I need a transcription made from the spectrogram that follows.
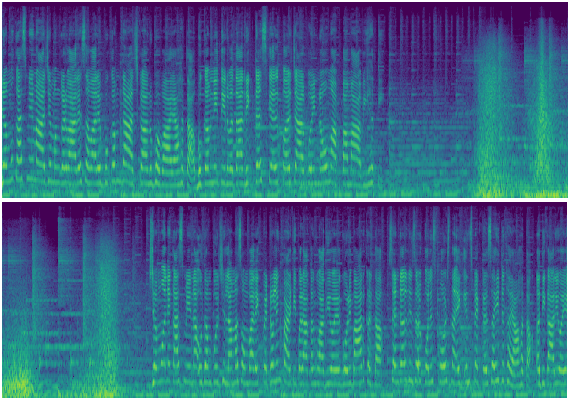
જમ્મુ કાશ્મીરમાં આજે મંગળવારે સવારે ભૂકંપના આંચકા અનુભવાયા હતા. ભૂકંપની તીવ્રતા રિક્ટર સ્કેલ પર ચાર પોઈન્ટ નવ માપવામાં આવી હતી. જમ્મુ અને કાશ્મીરના ઉધમપુર જિલ્લામાં સોમવારે એક પેટ્રોલિંગ પાર્ટી પર આતંકવાદીઓએ ગોળીબાર કરતા સેન્ટ્રલ રિઝર્વ પોલીસ ફોર્સના એક ઇન્સ્પેક્ટર શહીદ થયા હતા. અધિકારીઓએ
